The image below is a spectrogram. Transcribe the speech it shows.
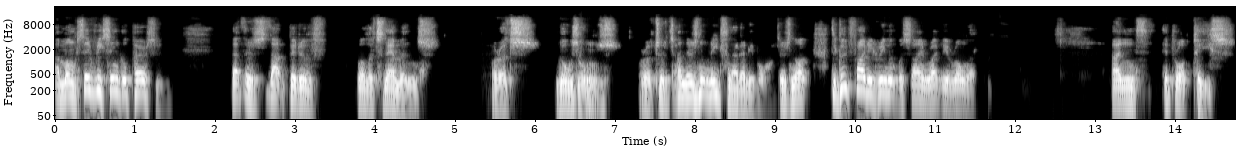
amongst every single person that there's that bit of, well, it's them and, or it's those ones, or it's, it's, and there's no need for that anymore. There's not, the Good Friday Agreement was signed rightly or wrongly, and it brought peace.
